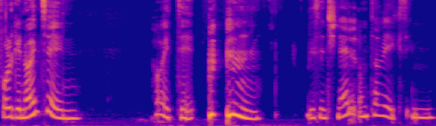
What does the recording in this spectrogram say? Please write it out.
Folge 19. Heute. Wir sind schnell unterwegs. Im,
